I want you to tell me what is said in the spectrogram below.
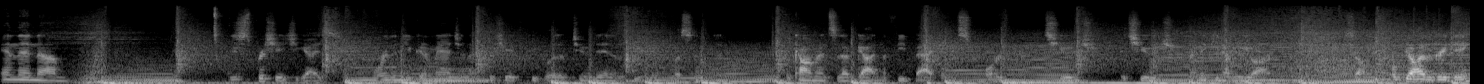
And then um, I just appreciate you guys more than you can imagine. I appreciate the people that have tuned in and the people that have listened and the comments that I've gotten, the feedback and the support. It's huge. It's huge. I think you know who you are. So hope you all have a great day.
